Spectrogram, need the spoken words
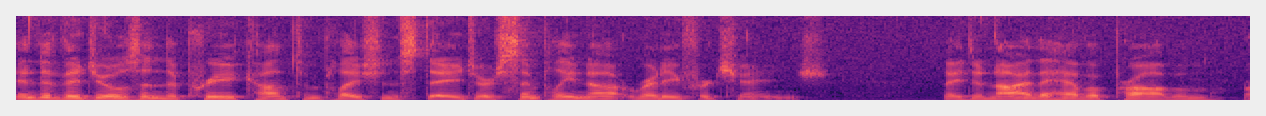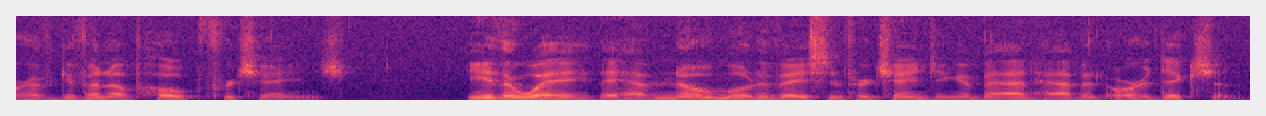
Individuals in the pre-contemplation stage are simply not ready for change. They deny they have a problem or have given up hope for change. Either way, they have no motivation for changing a bad habit or addiction.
